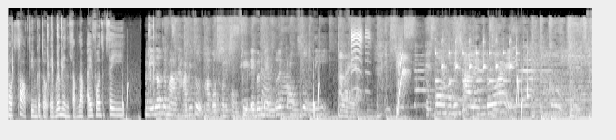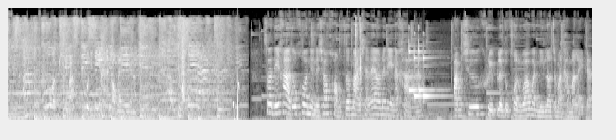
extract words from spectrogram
ทดสอบฟิล์มกระจกเอเวอร์เมนสำหรับ iPhone 14 วันนี้เราจะมาท้าพิสูจน์ความอดทนของฟิล์มเอเบอร์เมนด้วยกล่องสุ่มนี้อะไรอะทุกคนเขามีชาเลนจ์ด้วยทุกคนเห็นปะคุณจริงๆอันนี้ออกแรงดีนะสวัสดีค่ะทุกคนอยู่ในช่องของเซอร์มายชาแนลนั่นเองนะคะตามชื่อคลิปเลยทุกคนว่าวันนี้เราจะมาทำอะไรกัน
